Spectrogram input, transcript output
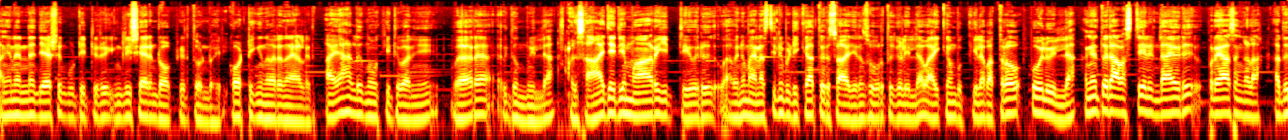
അങ്ങനെ എന്നെ ജ്യേഷ്ഠം കൂട്ടിയിട്ടൊരു ഇംഗ്ലീഷുകാരൻ ഡോക്ടറെ എടുത്തുകൊണ്ട് വരും കോട്ടിങ് എന്ന് പറയുന്ന അയാളുടെ അയാൾ നോക്കിയിട്ട് പറഞ്ഞ് വേറെ ഇതൊന്നുമില്ല. ഒരു സാഹചര്യം മാറിയിട്ട് ഒരു അവന് മനസ്സിന് പിടിക്കാത്ത ഒരു സാഹചര്യം സുഹൃത്തുക്കളില്ല വായിക്കാൻ ബുക്കില്ല പത്രം പോലും ഇല്ല അങ്ങനത്തെ ഒരു അവസ്ഥയിൽ ഉണ്ടായ ഒരു പ്രയാസങ്ങളാണ് അത്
